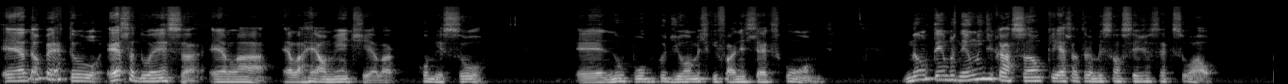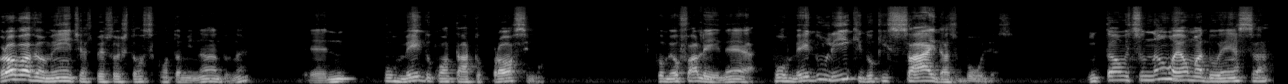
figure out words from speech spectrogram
é, Adalberto, essa doença, ela, ela realmente, ela começou é, no público de homens que fazem sexo com homens não temos nenhuma indicação que essa transmissão seja sexual. Provavelmente as pessoas estão se contaminando, né? É, por meio do contato próximo, como eu falei, né? Por meio do líquido que sai das bolhas. Então, isso não é uma doença,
